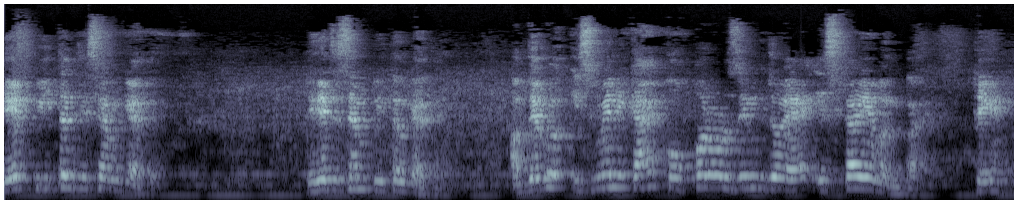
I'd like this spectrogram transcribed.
ये पीतल जिसे हम कहते हैं। ठीक है, जिसे हम पीतल कहते हैं। अब देखो, इसमें लिखा है कॉपर और जिंक जो है, इसका ये बनता है। ठीक है?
